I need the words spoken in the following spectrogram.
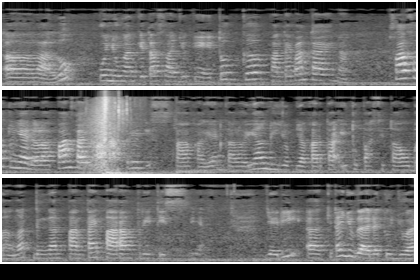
Uh, lalu kunjungan kita selanjutnya itu ke pantai-pantai. Nah, salah satunya adalah pantai Parangtritis. Nah, kalian kalau yang di Yogyakarta itu pasti tahu banget dengan pantai Parangtritis ya. Jadi uh, kita juga ada tujuan,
